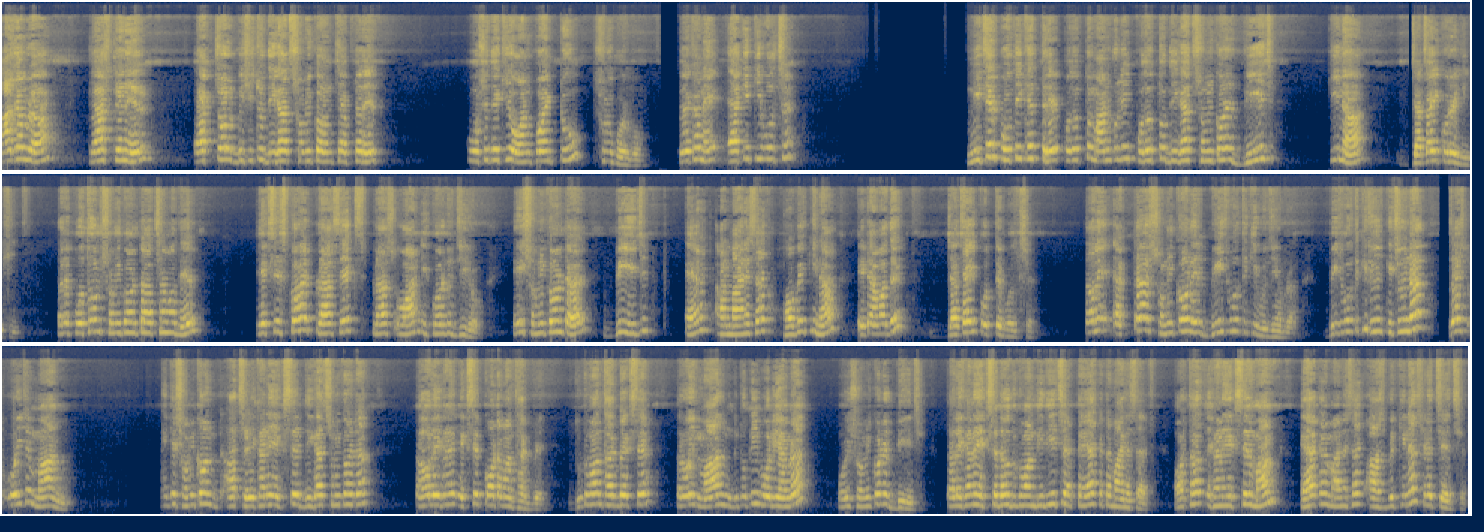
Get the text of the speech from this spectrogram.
আজ আমরা ক্লাস টেনের একচল বিশিষ্ট দ্বিঘাত সমীকরণ চ্যাপ্টারের কোষে দেখি ওয়ান পয়েন্ট টু শুরু করব। তো এখানে একই কি বলছে? নিচের প্রতি ক্ষেত্রে প্রদত্ত মানগুলি প্রদত্ত দ্বিঘাত সমীকরণের বীজ কিনা যাচাই করে লিখি। তাহলে প্রথম সমীকরণটা আছে আমাদের x square plus x plus one equal to zero এই সমীকরণটার বীজ এক আর মাইনাস এক হবে কিনা এটা আমাদের যাচাই করতে বলছে। তাহলে একটা সমীকরণের বীজ বলতে কি বুঝি আমরা? বীজ বলতে কিছুই কিছুই না জাস্ট ওই যে মান। এই যে সমীকরণ আছে, এখানে এক্সের দ্বিঘাত সমীকরণটা তাহলে এখানে এক্সের কটা মান থাকবে? দুটো মান থাকবে এক্সের, তাহলে ওই মান দুটোকেই বলি আমরা ওই সমীকরণের বীজ। তাহলে এখানে এক্সের দুটো মান দিয়ে দিয়েছে, একটা এক, একটা মাইনাস এক। অর্থাৎ এখানে এক্সের মান এক আর মাইনাস এক আসবে কিনা সেটা চেয়েছে।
